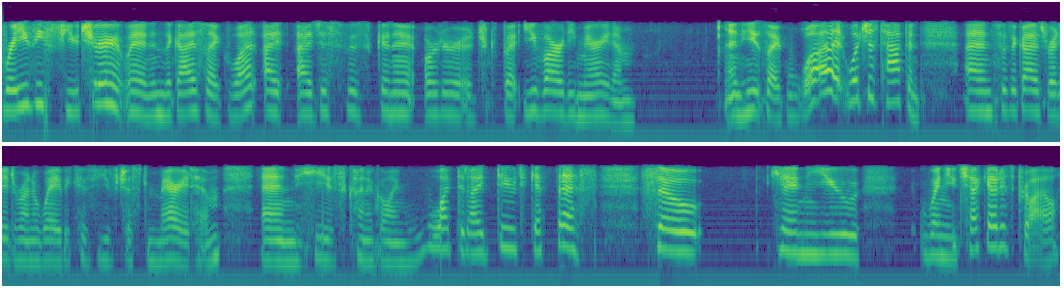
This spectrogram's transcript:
crazy future when and the guy's like what i i just was gonna order a drink but you've already married him and he's like, What? What just happened? And so the guy's ready to run away because you've just married him. And he's kind of going, What did I do to get this? So, can you, when you check out his profile,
